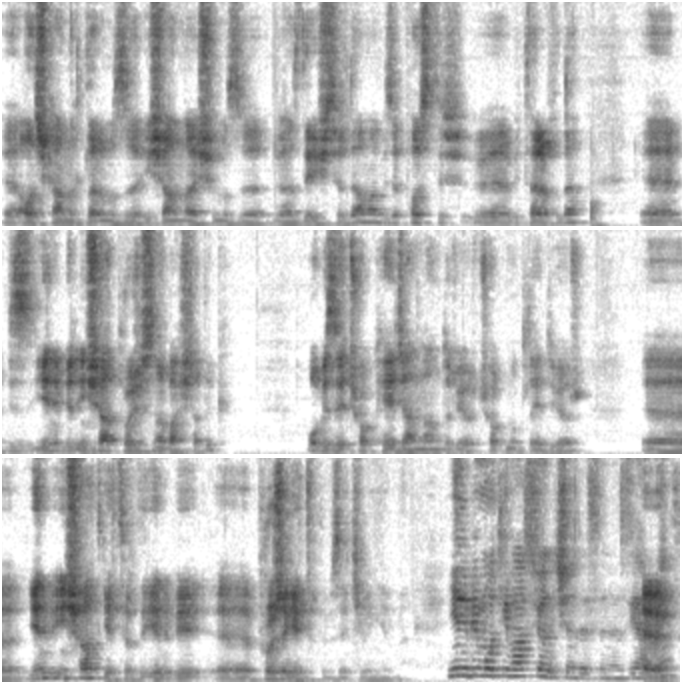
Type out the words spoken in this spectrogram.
E, alışkanlıklarımızı, iş anlayışımızı biraz değiştirdi ama bize pozitif e, bir tarafı da e, biz yeni bir inşaat projesine başladık. O bizi çok heyecanlandırıyor, çok mutlu ediyor. E, yeni bir inşaat getirdi, yeni bir e, proje getirdi bize 2020. Yeni bir motivasyon içindesiniz yani. Evet.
